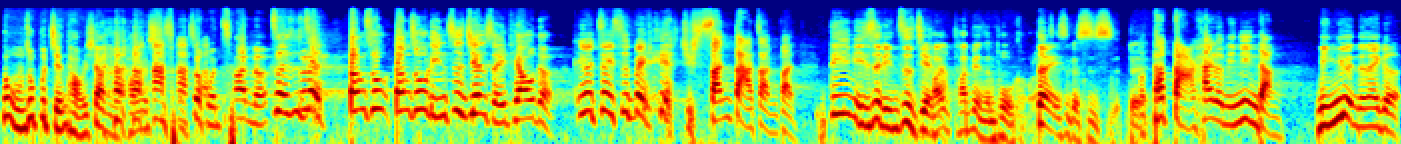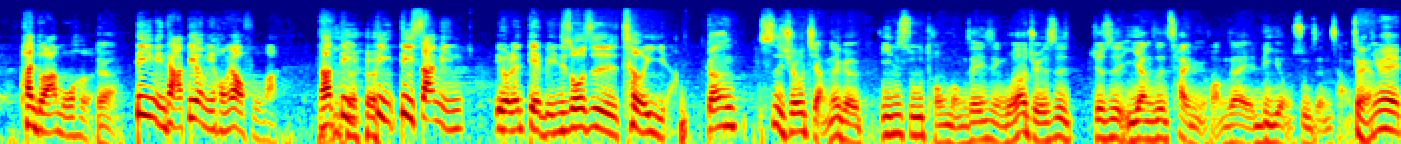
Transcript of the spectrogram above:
那我们就不检讨一下你桃园市长 郑文灿呢？这是对不对？当初当初林志坚谁挑的？因为这次被列举三大战犯，第一名是林志坚啊、他他变成破口了，对这是个事实。对哦他打开了民进党民怨的那个潘多拉魔盒。对啊，第一名他，第二名洪耀福嘛，然后第第第三名有人点名说是侧翼啦。刚刚世修讲那个英苏同盟这件事情，我倒觉得是就是一样是蔡女皇在利用苏贞昌。对啊因为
